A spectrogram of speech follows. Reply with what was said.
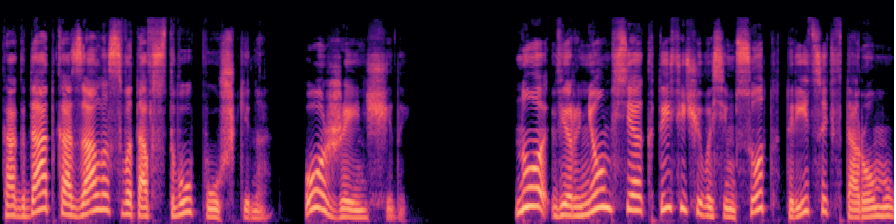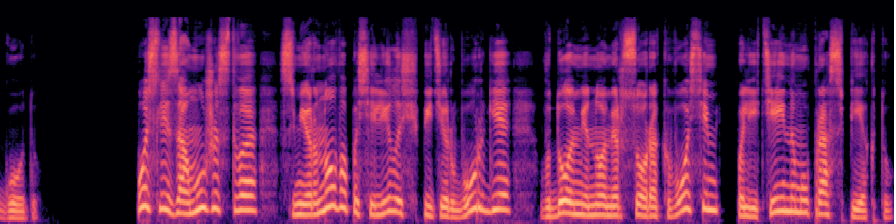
когда отказала сватовству Пушкина. О, женщины! Но вернемся к 1832 году. После замужества Смирнова поселилась в Петербурге в доме номер 48 по Литейному проспекту,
